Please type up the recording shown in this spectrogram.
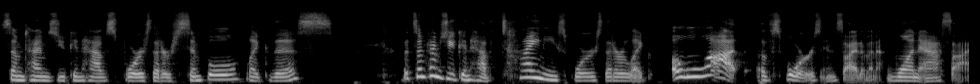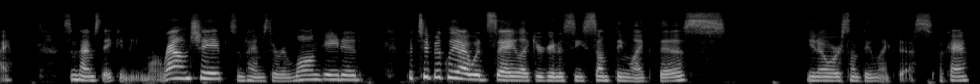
Sometimes you can have spores that are simple like this, but sometimes you can have tiny spores that are like a lot of spores inside of an, one asci. Sometimes they can be more round shaped, sometimes they're elongated, but typically I would say like you're going to see something like this you know, or something like this, okay?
